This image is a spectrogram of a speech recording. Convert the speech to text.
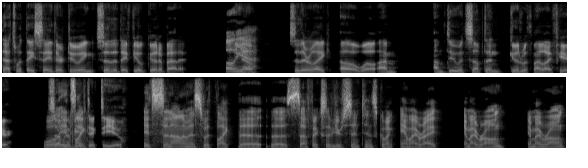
That's what they say they're doing so that they feel good about it. oh you know? yeah, So they're like, "Oh well, I'm I'm doing something good with my life here. Well, so I'm going it's to be like a dick to you." it's synonymous with like the the suffix of your sentence going am i right am i wrong am i wrong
